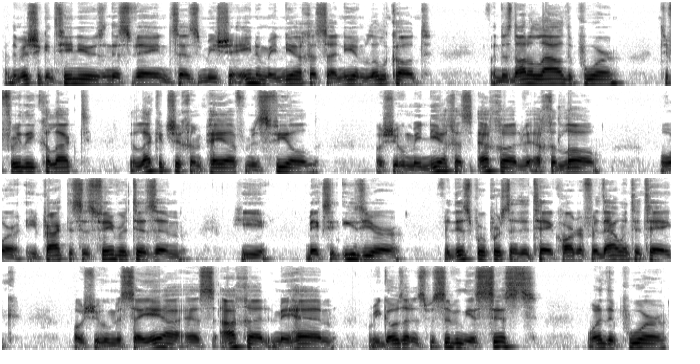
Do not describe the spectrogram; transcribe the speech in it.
And the Mishnah continues in this vein. It says, "Mishainu meniach hasaniyim lilkot," one does not allow the poor to freely collect the leket peah from his field, or shehu echad ve'echad lo, or he practices favoritism, he makes it easier for this poor person to take, harder for that one to take. Mehem, where he goes out and specifically assists one of the poor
